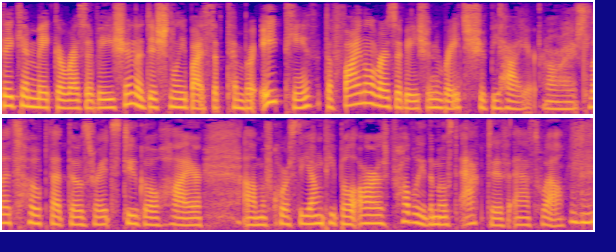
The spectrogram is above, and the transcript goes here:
they can make a reservation additionally by September 18th, the final reservation rates should be higher. All right. Let's hope that those rates do go higher. Um, of course, the young people are probably the most active as well. Mm-hmm.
